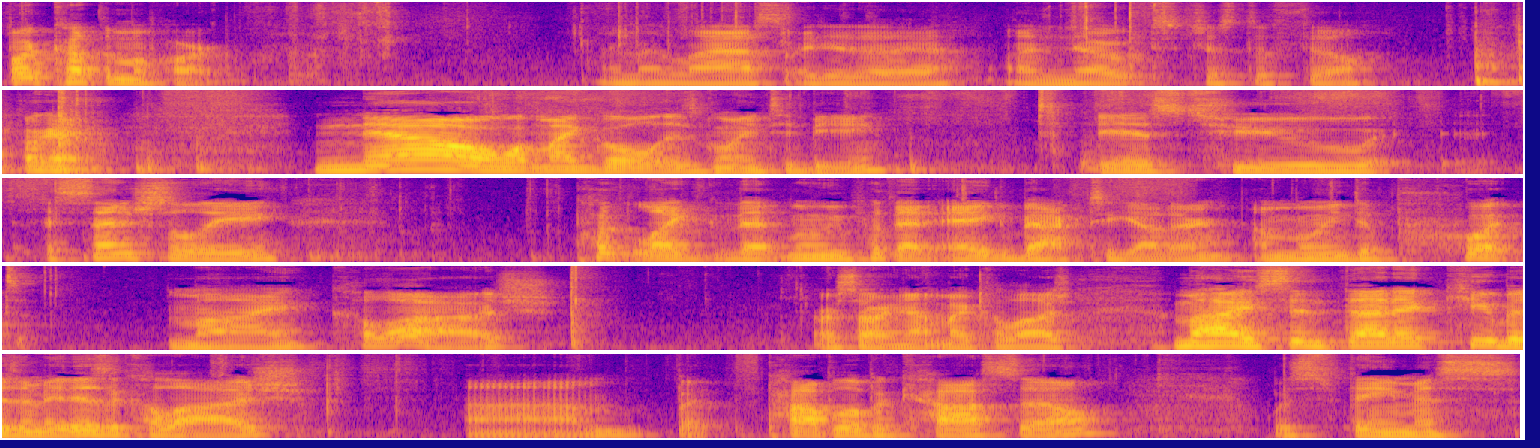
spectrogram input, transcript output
But cut them apart. And my last, I did a, a note just to fill. Okay, now what my goal is going to be is to essentially put like that, when we put that egg back together, I'm going to put my collage, or sorry, not my collage, my synthetic cubism. It is a collage, um, but Pablo Picasso was famous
